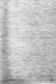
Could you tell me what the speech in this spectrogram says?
you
